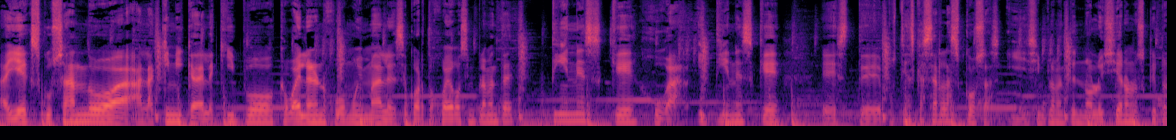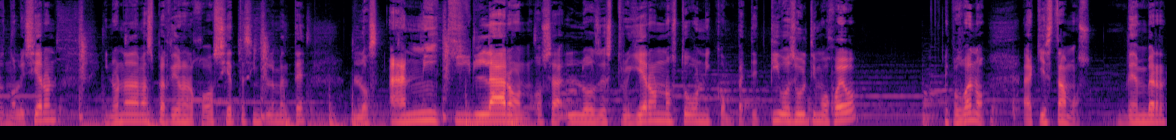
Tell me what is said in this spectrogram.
ahí excusando a, la química del equipo. Kawhi Leonard jugó muy mal ese cuarto juego. Simplemente tienes que jugar y tienes que este, pues tienes que hacer las cosas. Y simplemente no lo hicieron, los Clippers no lo hicieron. Y no nada más perdieron el juego 7, simplemente los aniquilaron. O sea, los destruyeron, no estuvo ni competitivo ese último juego. Y pues bueno, aquí estamos. Denver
